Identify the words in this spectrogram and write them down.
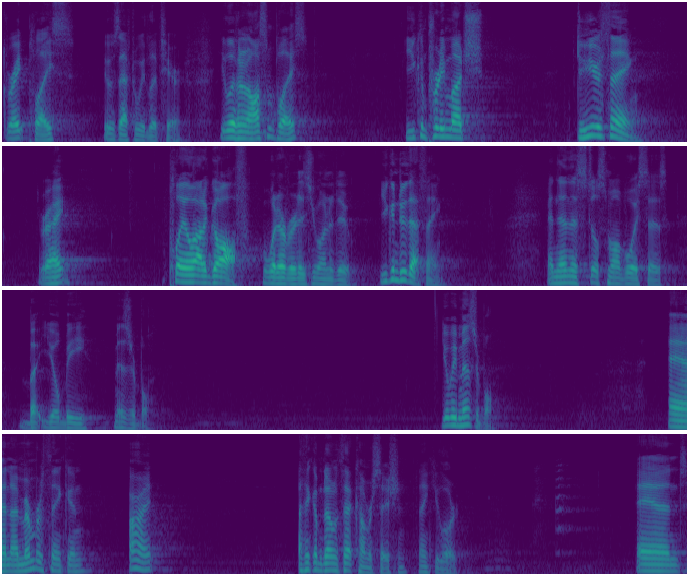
great place. It was after we lived here. You live in an awesome place. You can pretty much do your thing, right? Play a lot of golf, whatever it is you want to do. You can do that thing. And then this still small voice says, But you'll be miserable. You'll be miserable. And I remember thinking, all right, I think I'm done with that conversation. Thank you, Lord. And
